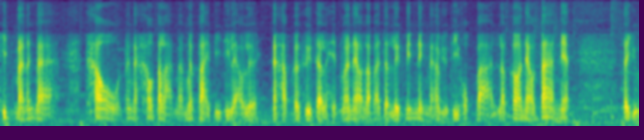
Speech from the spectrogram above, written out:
คิดมาตั้งแต่ เข้าตั้งแต่เข้าตลาดมาเมื่อปลายปีที่แล้วเลยนะครับก็คือจะเห็นว่าแนวรับอาจจะลึกนิดหนึ่งนะครับอยู่ที่ 6 บาท แล้วก็แนวต้านเนี่ยจะอยู่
